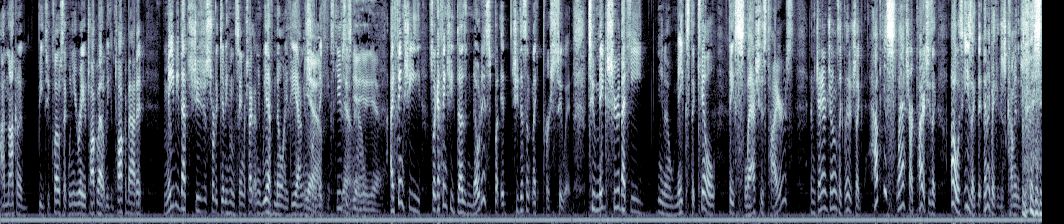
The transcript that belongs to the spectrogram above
I'm not going to be too close. Like when you're ready to talk about it, we can talk about it. Maybe that's she's just sort of giving him the same respect. I mean, we have no idea. I'm just sort of making excuses Yeah. now. Yeah, yeah, yeah. I think she so like I think she does notice, but it, she doesn't like pursue it to make sure that he you know makes the kill. They slash his tires, and Jennifer Jones like later she's like, "How do they slash our tires?" She's like, "Oh, it's easy. Like anybody can just come in and just like,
